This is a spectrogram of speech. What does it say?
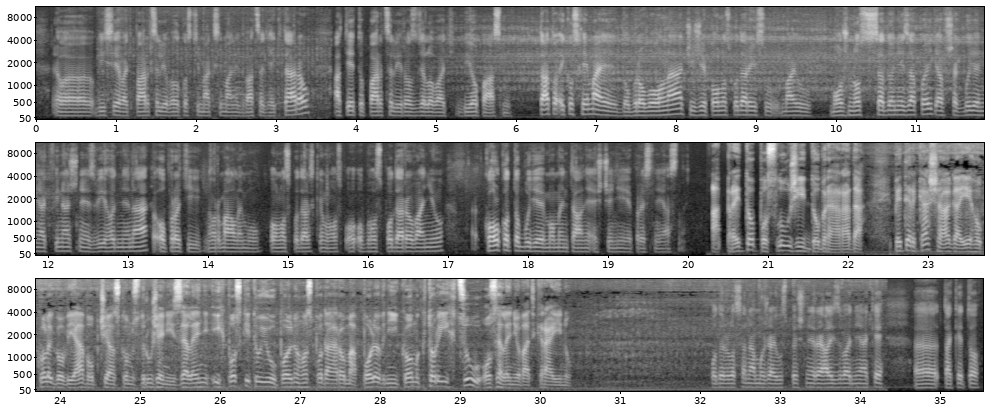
vysievať parcely o veľkosti maximálne 20 hektárov a tieto parcely rozdeľovať biopásmi. Táto ekoschéma je dobrovoľná, čiže polnospodári sú, majú možnosť sa do nej zapojiť, avšak bude nejak finančne zvýhodnená oproti normálnemu polnospodárskému obhospodarovaniu. Koľko to bude momentálne ešte nie je presne jasné a preto poslúži dobrá rada. Peter Kašák a jeho kolegovia v občianskom združení Zeleň ich poskytujú poľnohospodárom a poľovníkom, ktorí chcú ozeleňovať krajinu. Podarilo sa nám už aj úspešne realizovať nejaké e, takéto e,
